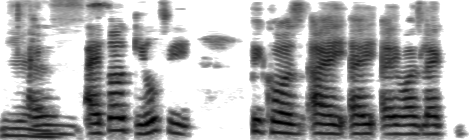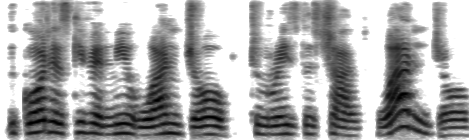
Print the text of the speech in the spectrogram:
yes. I felt guilty because I, I I was like God has given me one job to raise this child. One job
